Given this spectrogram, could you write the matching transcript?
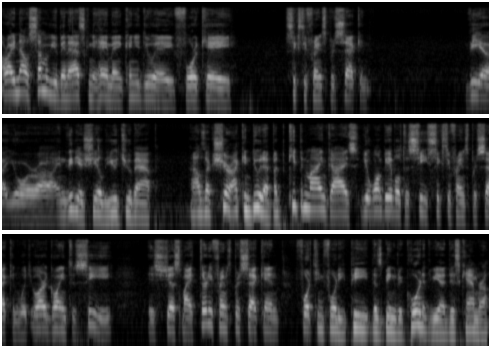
All right, now some of you have been asking me, hey man, can you do a 4K 60 frames per second via your uh, NVIDIA Shield YouTube app? And I was like, sure, I can do that, but keep in mind, guys, you won't be able to see 60 frames per second. What you are going to see is just my 30 frames per second 1440p that's being recorded via this camera.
